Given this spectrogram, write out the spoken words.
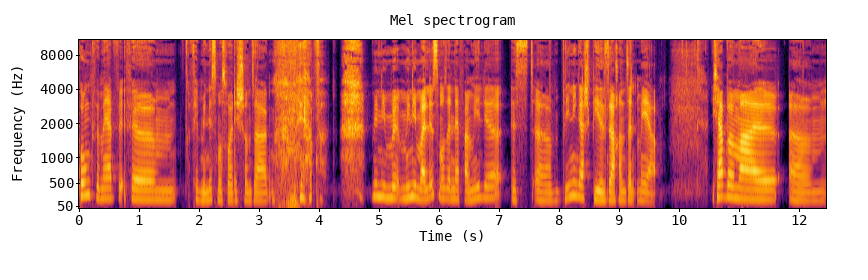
Punkt für mehr für, ähm, Feminismus wollte ich schon sagen. Minim Minimalismus in der Familie ist äh, weniger Spielsachen sind mehr. Ich habe mal ähm,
